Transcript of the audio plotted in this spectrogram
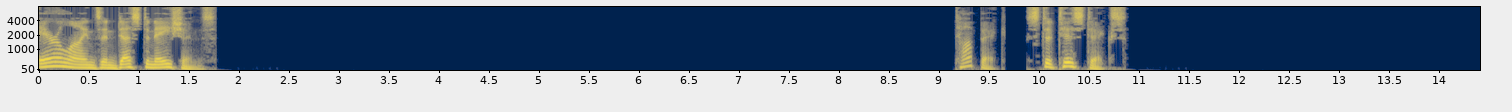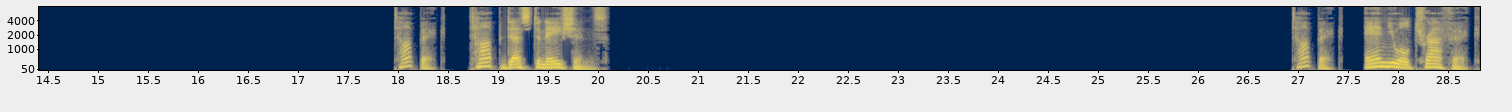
Airlines and destinations Topic: Statistics. Topic: Top destinations. Topic: Annual traffic.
